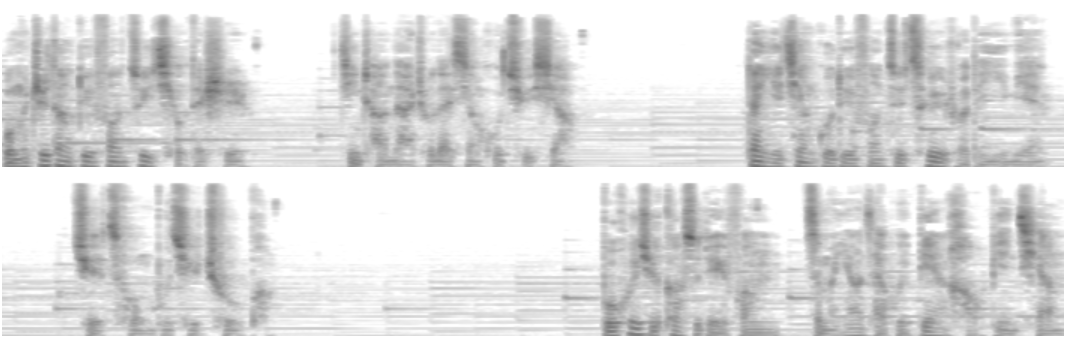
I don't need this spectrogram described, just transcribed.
我们知道对方最糗的事，经常拿出来相互取笑，但也见过对方最脆弱的一面，却从不去触碰。不会去告诉对方怎么样才会变好变强。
